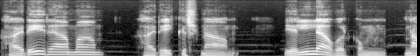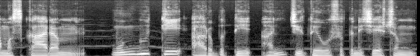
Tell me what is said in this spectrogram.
ഹരേ രാമ ഹരേ കൃഷ്ണ. എല്ലാവർക്കും നമസ്കാരം. മുന്നൂറ്റി അറുപത്തി അഞ്ച് ദിവസത്തിന് ശേഷം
